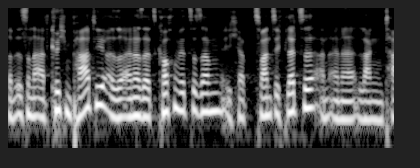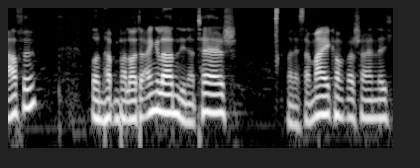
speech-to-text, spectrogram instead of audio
und ist so eine Art Küchenparty. Also einerseits kochen wir zusammen. Ich habe 20 Plätze an einer langen Tafel und habe ein paar Leute eingeladen. Lina Tash, Vanessa Mai kommt wahrscheinlich,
